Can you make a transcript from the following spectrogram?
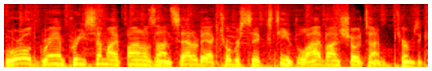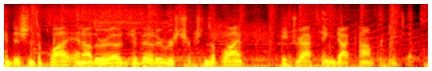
World Grand Prix semifinals on Saturday, October 16th, live on Showtime. Terms and conditions apply and other eligibility restrictions apply. See DraftKings.com for details.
